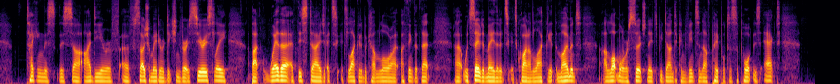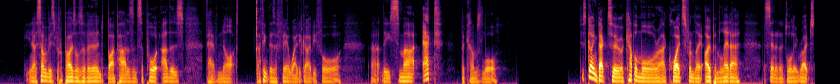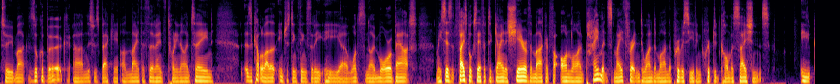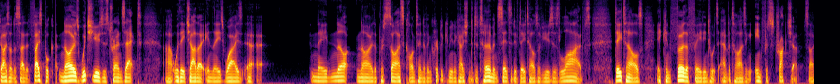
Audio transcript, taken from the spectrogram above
taking this this uh, idea of, of social media addiction very seriously. But whether at this stage it's it's likely to become law, I, I think that that uh, would seem to me that it's it's quite unlikely at the moment. A lot more research needs to be done to convince enough people to support this act. You know, some of his proposals have earned bipartisan support, others have not. I think there's a fair way to go before uh, the Smart Act becomes law. Just going back to a couple more uh, quotes from the open letter Senator Hawley wrote to Mark Zuckerberg. Um, this was back in, on May the 13th, 2019. There's a couple of other interesting things that he, he uh, wants to know more about. He says that Facebook's effort to gain a share of the market for online payments may threaten to undermine the privacy of encrypted conversations. He goes on to say that Facebook knows which users transact uh, with each other in these ways, uh, need not know the precise content of encrypted communication to determine sensitive details of users' lives. Details it can further feed into its advertising infrastructure. So,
